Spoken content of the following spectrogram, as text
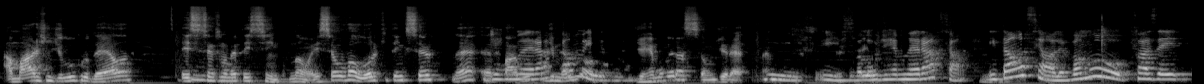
a margem de lucro dela esse 195. Não, esse é o valor que tem que ser né, é de pago remuneração de mão, mesmo. De remuneração direta. Né? Isso, isso, valor de remuneração. Uhum. Então, assim, olha, vamos fazer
